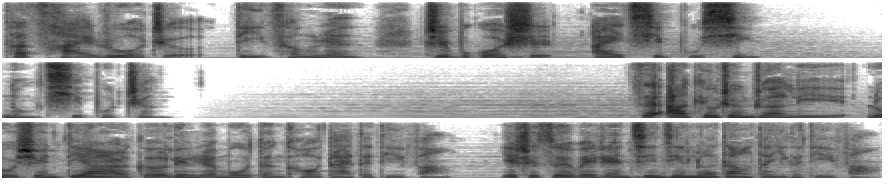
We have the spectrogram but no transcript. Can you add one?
他踩弱者、底层人，只不过是哀其不幸，怒其不争。在《阿 Q 正传》里，鲁迅第二个令人目瞪口呆的地方，也是最为人津津乐道的一个地方，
